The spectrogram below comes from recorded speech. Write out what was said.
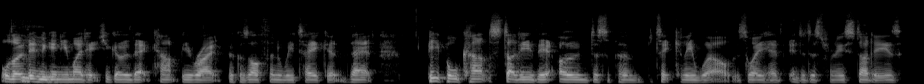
Although then mm. again you might actually go that can't be right because often we take it that people can't study their own discipline particularly well. That's why you have interdisciplinary studies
